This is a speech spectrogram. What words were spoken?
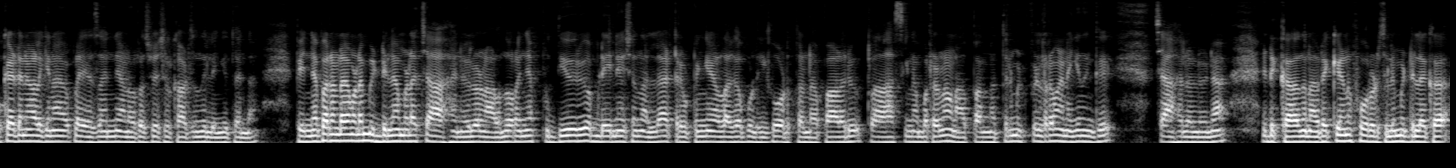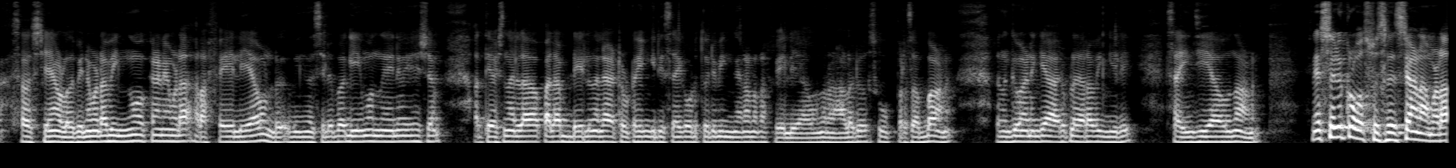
ഓക്കെ ആയിട്ട് തന്നെ കളിക്കുന്ന പ്ലേയേഴ്സ് തന്നെയാണ്. ഓരോ സ്പെഷ്യൽ കാർഡ്സ് ഒന്നും ഇല്ലെങ്കിൽ തന്നെ. പിന്നെ പറയേണ്ടത് നമ്മുടെ മിഡിൽ നമ്മുടെ ചാഹനുവിലാണ് ആളെന്ന് പറഞ്ഞാൽ പുതിയൊരു അപ്ഡേറ്റിന് നല്ല അട്രാക്റ്റിംഗ് ആളൊക്കെ പുള്ളിക്ക് കൊടുത്തിട്ടുണ്ട്. അപ്പോൾ ആളൊരു ക്ലാസിക് നമ്പർ ആണ്. അപ്പോൾ അങ്ങനത്തെ ഒരു മിഡ്ഫീൽഡർ വേണമെങ്കിൽ നിങ്ങൾക്ക് ചാഹലൂന എടുക്കാവുന്നതാണ്. അവരൊക്കെയാണ് ഫോർവേഡ്സിലും മിഡിലൊക്കെ സജസ്റ്റ് ചെയ്യാനുള്ളത്. പിന്നെ നമ്മുടെ വിങ് നോക്കുകയാണെങ്കിൽ നമ്മുടെ റഫേലിയ ഉണ്ട്. വിങ്ങേഴ്സിൽ ഇപ്പോൾ ഗെയിം വന്നതിന് ശേഷം അത്യാവശ്യം നല്ല പല അപ്ഡേറ്റിലും നല്ല ആട്ടോട്ട് ഇൻക്രീസ് ആയി കൊടുത്തൊരു വിങ്ങറാണ് റഫേലിയ എന്ന് പറഞ്ഞാൽ ആളൊരു സൂപ്പർ സബ്ബാണ് അപ്പോൾ നിങ്ങൾക്ക് വേണമെങ്കിൽ ആ ഒരു പ്ലെയറെ വിങ്ങിൽ സൈൻ ചെയ്യാവുന്നതാണ്. നെക്സ്റ്റ് ഒരു ക്രോസ് ആണ് നമ്മുടെ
